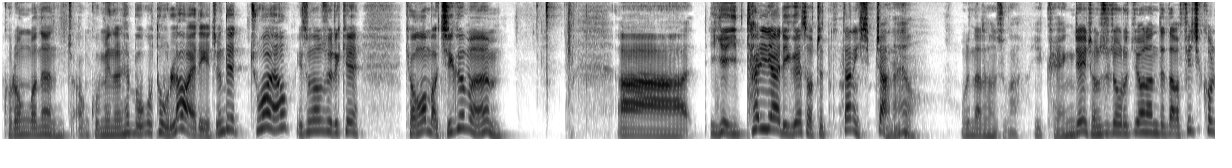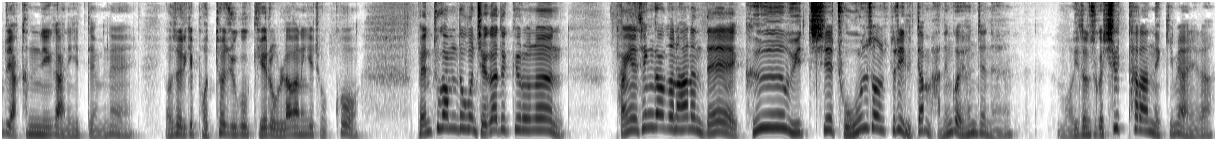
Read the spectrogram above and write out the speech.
그런 거는 조금 고민을 해보고 더 올라와야 되겠죠. 근데 좋아요. 이승우 선수 이렇게 경험 막 지금은 아 이게 이탈리아 리그에서 어쨌든 뛰는 게 쉽지 않아요. 우리나라 선수가 이 굉장히 전술적으로 뛰어난 데다가 physical도 약한 리그가 아니기 때문에 여기서 이렇게 버텨주고 기회를 올라가는 게 좋고 벤투 감독은 제가 듣기로는 당연히 생각은 하는데 그 위치에 좋은 선수들이 일단 많은 거예요 현재는. 뭐 이 선수가 싫다라는 느낌이 아니라.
